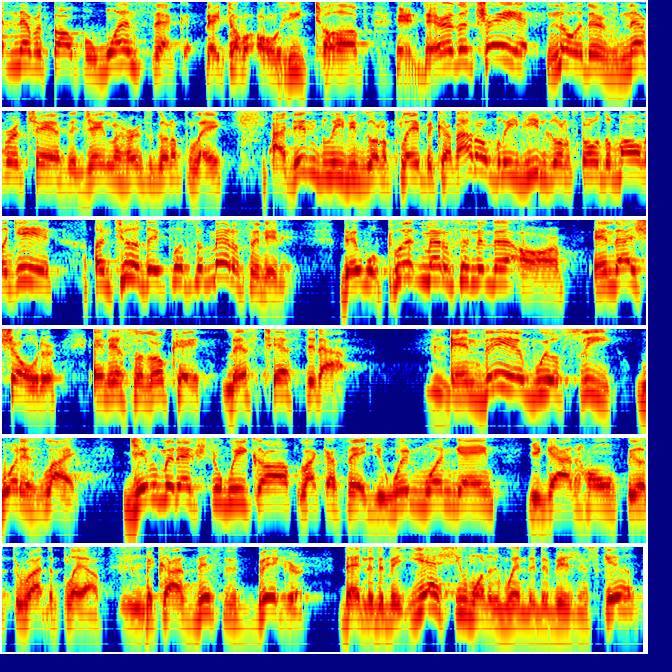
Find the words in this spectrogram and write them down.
I never thought for one second they talk about, oh, he tough and there's a chance. No, there's never a chance that Jalen Hurts is going to play. I didn't believe he's going to play because I don't believe he's going to throw the ball again until they put some medicine in it. They will put medicine in that arm and that shoulder, and it says, okay, let's test it out, mm. and then we'll see what it's like. Give them an extra week off. Like I said, you win one game, you got home field throughout the playoffs mm. because this is bigger than the division. Yes, you want to win the division, Skip, mm.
